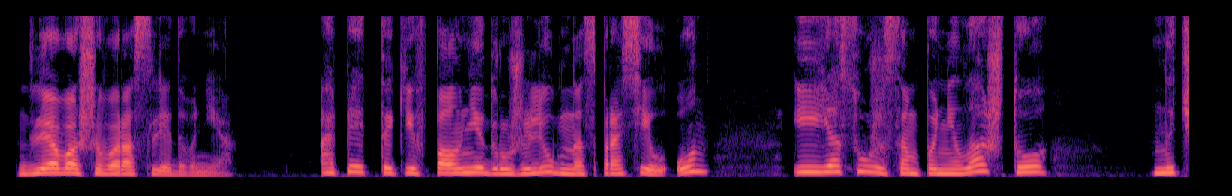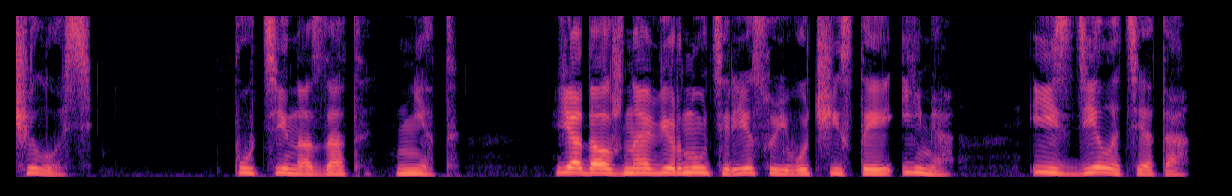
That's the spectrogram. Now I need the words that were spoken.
для вашего расследования». Опять-таки вполне дружелюбно спросил он, и я с ужасом поняла, что началось. Пути назад нет. Я должна вернуть Ресу его чистое имя и сделать это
